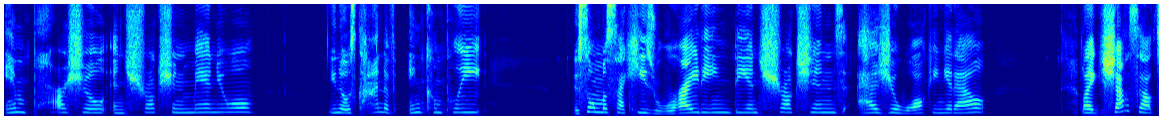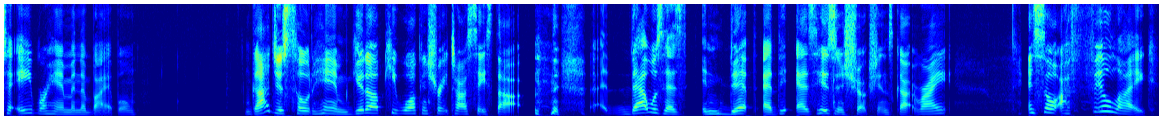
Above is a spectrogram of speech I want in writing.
impartial instruction manual. You know it's kind of incomplete it's almost like he's writing the instructions as you're walking it out. Like, shouts out to Abraham in the Bible. God just told him, get up, keep walking straight till I say stop. that was as in depth as his instructions got, right? And so I feel like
